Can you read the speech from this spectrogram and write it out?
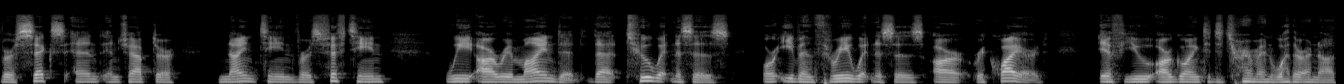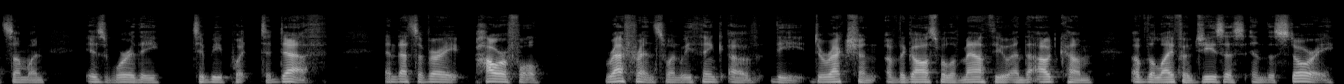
verse 6, and in chapter 19, verse 15, we are reminded that two witnesses or even three witnesses are required if you are going to determine whether or not someone is worthy to be put to death. And that's a very powerful reference when we think of the direction of the Gospel of Matthew and the outcome of the life of Jesus in the story.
